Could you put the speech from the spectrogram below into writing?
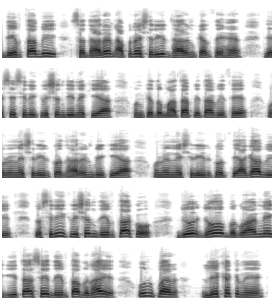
देवता भी साधारण अपना शरीर धारण करते हैं। जैसे श्री कृष्ण जी ने किया, उनके तो माता पिता भी थे, उन्होंने शरीर को धारण भी किया, उन्होंने शरीर को त्यागा भी। तो श्री कृष्ण देवता को जो जो भगवान ने गीता से देवता बनाए, उन पर लेखक ने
